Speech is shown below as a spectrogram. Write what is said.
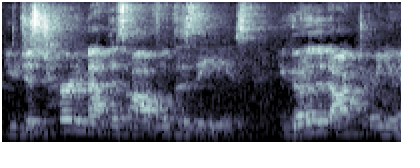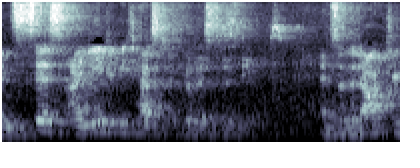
you just heard about this awful disease, you go to the doctor and you insist, I need to be tested for this disease. And so the doctor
